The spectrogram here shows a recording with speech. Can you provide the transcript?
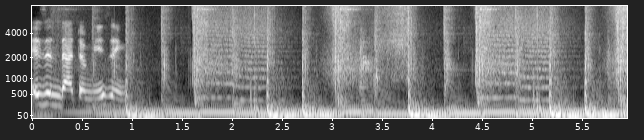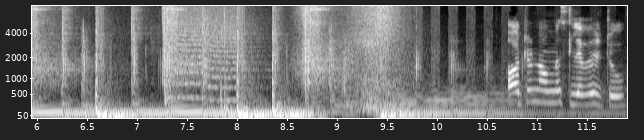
Isn't that amazing? Autonomous Level 2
